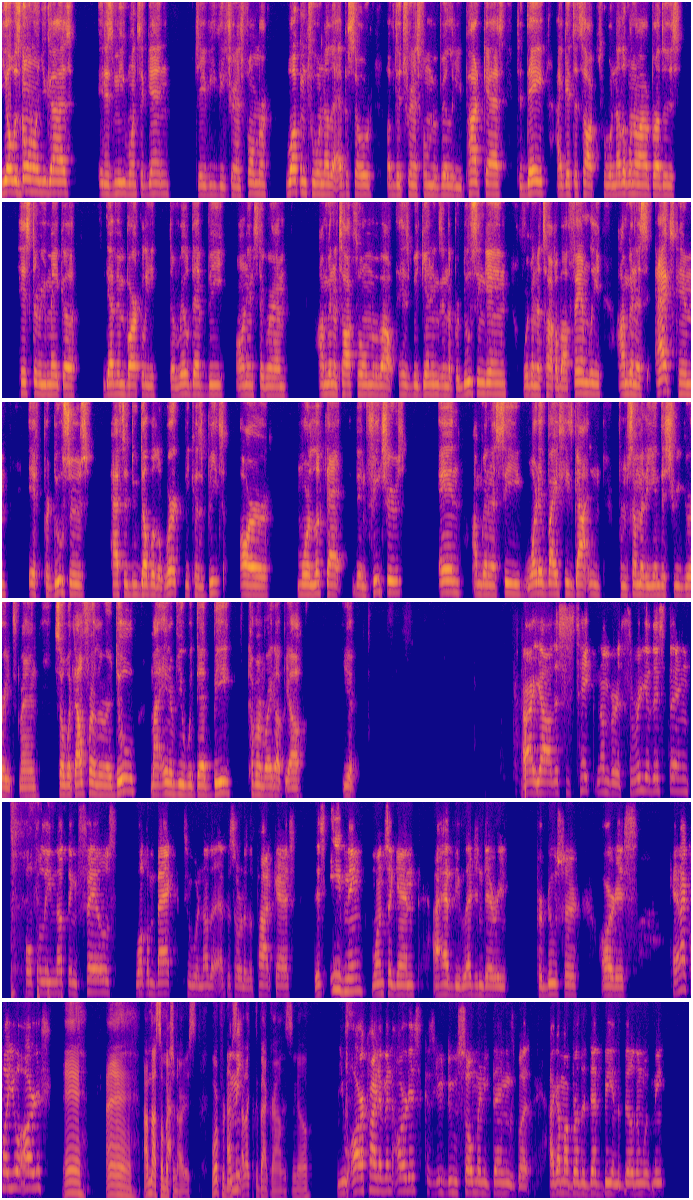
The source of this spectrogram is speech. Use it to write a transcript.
Yo, what's going on, you guys? It is me once again, JV the Transformer. Welcome to another episode of the Transformability Podcast. Today, I get to talk to another one of my brothers, history maker, Devin Barkley, the real Dev B on Instagram. I'm going to talk to him about his beginnings in the producing game. We're going to talk about family. I'm going to ask him if producers have to do double the work because beats are more looked at than features. And I'm going to see what advice he's gotten from some of the industry greats, man. So without further ado, my interview with Dev B coming right up, y'all. Yeah. All right, y'all. This is take number three of this thing. Hopefully, nothing fails. Welcome back to another episode of the podcast. This evening, once again, I have the legendary producer, artist. Can I call you an artist? Eh, eh. I'm not so much an artist. More producer. I, mean, I like the backgrounds, you know. You are kind of an artist because you do so many things, but I got my brother Dev B in the building with me.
